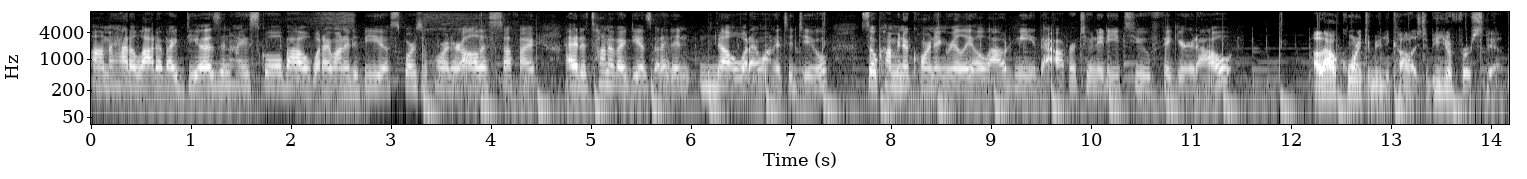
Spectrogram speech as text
Um, I had a lot of ideas in high school about what I wanted to be, a sports reporter, all this stuff. I, I had a ton of ideas, but I didn't know what I wanted to do. So coming to Corning really allowed me that opportunity to figure it out. Allow Corning Community College to be your first step.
